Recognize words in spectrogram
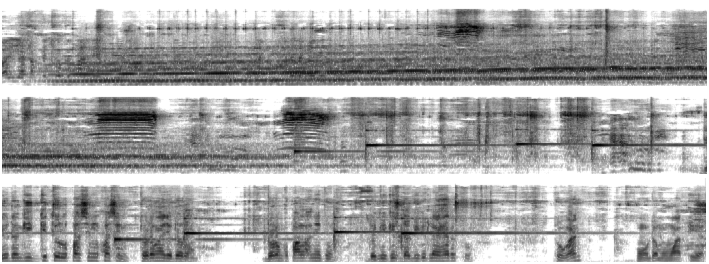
Ko ke mana? Dia udah gigit tuh, lepasin, lepasin. Dorong aja, dorong. Dorong kepalanya tuh. Udah gigit, udah gigit leher tuh. Tuh kan? Oh, udah mau mati ya.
